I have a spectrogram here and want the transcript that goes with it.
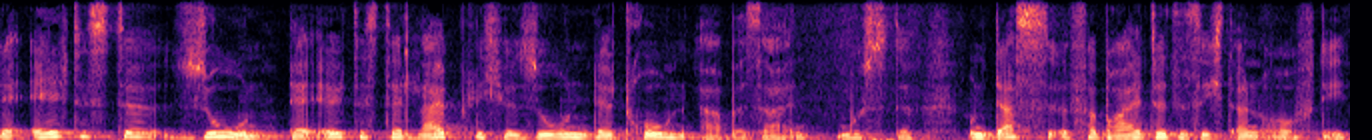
der älteste Sohn, der älteste leibliche Sohn der Thronerbe sein musste. Und das verbreitete sich dann auf die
